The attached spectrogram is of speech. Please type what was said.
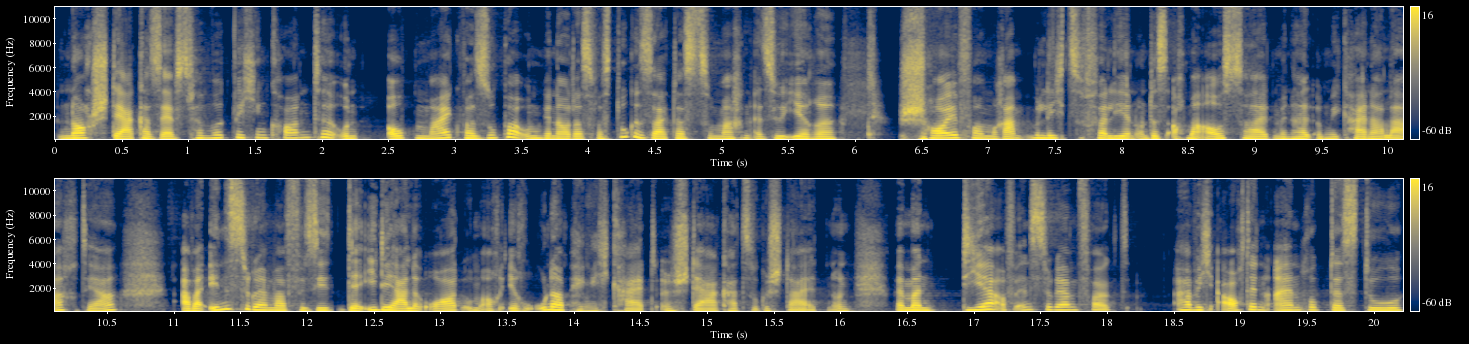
noch stärker selbst verwirklichen konnte. Und Open Mic war super, um genau das, was du gesagt hast, zu machen. Also ihre Scheu vom Rampenlicht zu verlieren und das auch mal auszuhalten, wenn halt irgendwie keiner lacht, ja. Aber Instagram war für sie der ideale Ort, um auch ihre Unabhängigkeit äh, stärker zu gestalten. Und wenn man dir auf Instagram folgt, habe ich auch den Eindruck, dass du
